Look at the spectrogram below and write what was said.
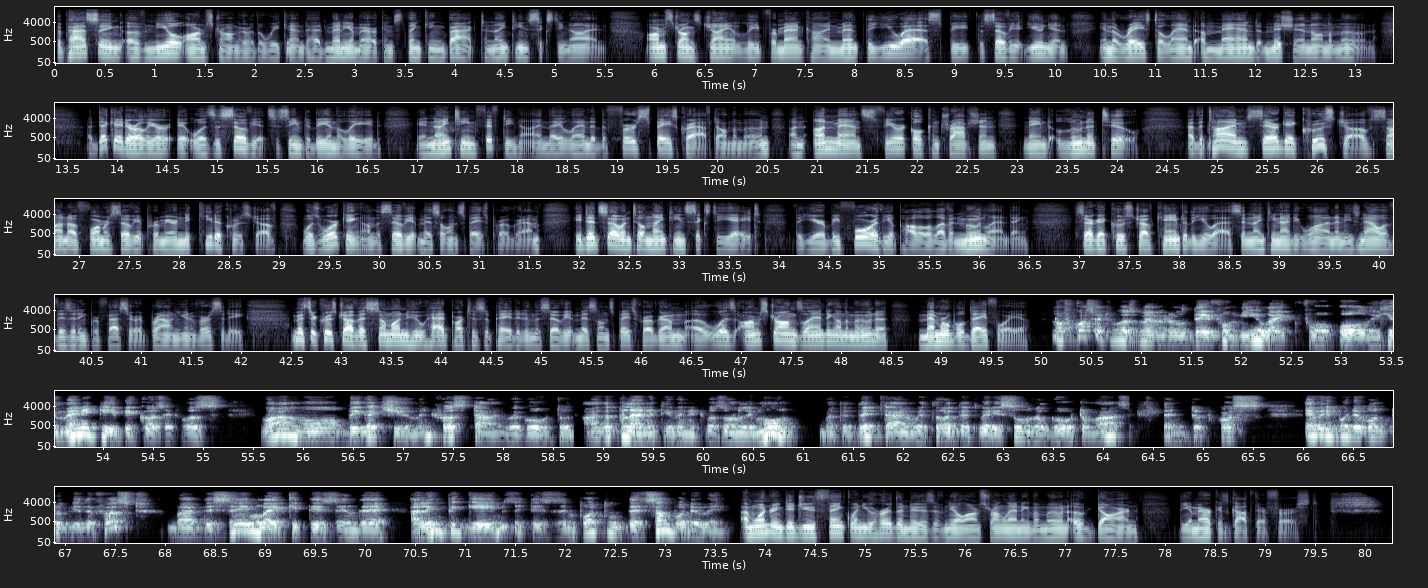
The passing of Neil Armstrong over the weekend had many Americans thinking back to 1969. Armstrong's giant leap for mankind meant the U.S. beat the Soviet Union in the race to land a manned mission on the moon. A decade earlier, it was the Soviets who seemed to be in the lead. In 1959, they landed the first spacecraft on the moon, an unmanned spherical contraption named Luna 2. At the time, Sergei Khrushchev, son of former Soviet Premier Nikita Khrushchev, was working on the Soviet missile and space program. He did so until 1968, the year before the Apollo 11 moon landing. Sergei Khrushchev came to the U.S. in 1991, and he's now a visiting professor at Brown University. Mr. Khrushchev, as someone who had participated in the Soviet missile and space program, uh, was Armstrong's landing on the moon a memorable day for you? Of course, it was memorable day for me, like for all the humanity, because it was one more big achievement. First time we go to other planet, even it was only moon. But at that time, we thought that very soon we'll go to Mars. And of course, everybody want to be the first, but the same like it is in the Olympic Games, it is important that somebody win. I'm wondering, did you think when you heard the news of Neil Armstrong landing the moon, oh darn, the Americans got there first?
